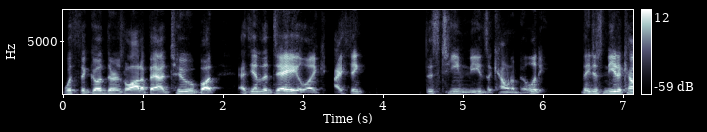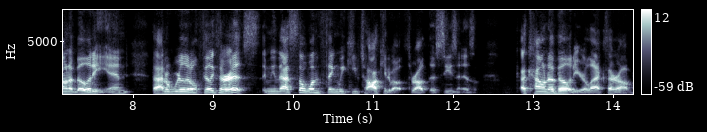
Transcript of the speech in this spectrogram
with the good, there's a lot of bad too. But at the end of the day, like I think this team needs accountability. They just need accountability, and I don't really don't feel like there is. I mean, that's the one thing we keep talking about throughout this season is accountability or lack thereof.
